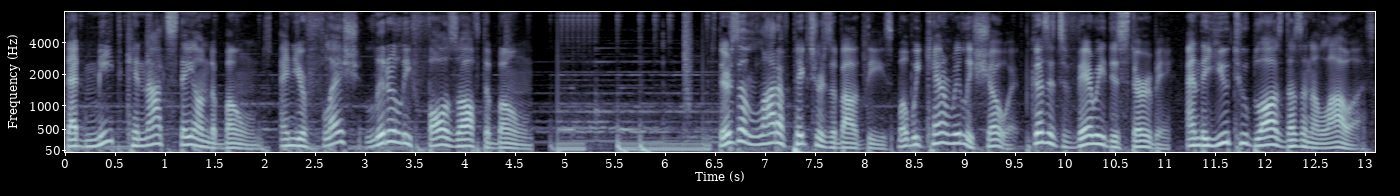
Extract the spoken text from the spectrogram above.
that meat cannot stay on the bones, and your flesh literally falls off the bone. There's a lot of pictures about these, but we can't really show it because it's very disturbing and the YouTube laws doesn't allow us.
